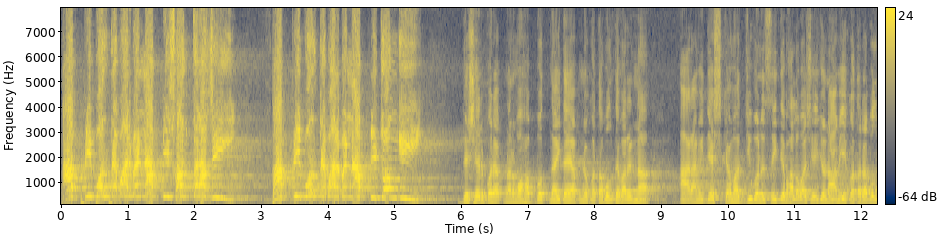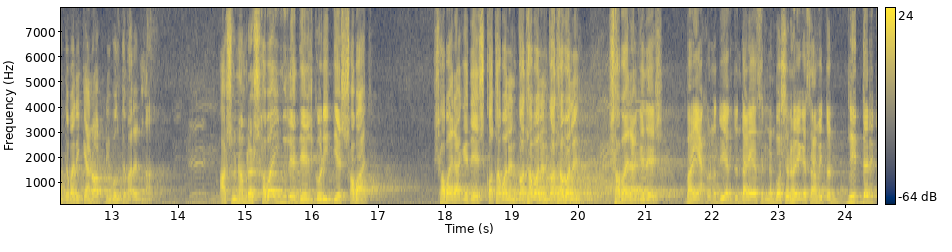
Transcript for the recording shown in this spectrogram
আপনি বলতে পারবেন না আপনি সন্ত্রাসী। আপনি বলতে পারবেন না আপনি জঙ্গি। দেশের পরে আপনার মহাব্বত নাই, তাই আপনি কথা বলতে পারেন না। আর আমি দেশকে আমার জীবনের সেইতে ভালোবাসি, এই জন্য আমি এ কথাটা বলতে পারি। কেন আপনি বলতে পারেন না? আসুন আমরা সবাই মিলে দেশ গড়ি, দেশ সমাজ। সবার আগে দেশ, কথা বলেন কথা বলেন কথা বলেন। সবার আগে দেশ। ভাই, এখনও দুই একজন দাঁড়িয়ে আছেন কেন বছর হয়ে গেছে। আমি তো নির্ধারিত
